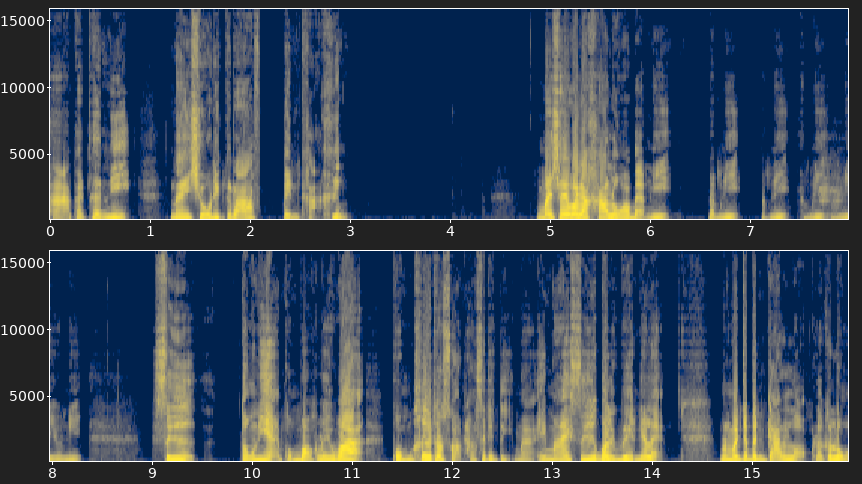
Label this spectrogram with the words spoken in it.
หาแพทเทิร์นนี้ในช่วงที่กราฟเป็นขาขึ้น ไม่ใช่ว่าราคาลงมาแบบนี้แบบนี้ แบบนี้แบบนี้แบบนี้แบบนี้ ซื้อตรงเนี้ยผมบอกเลยว่า ผมเคยทดสอบทางสถิติมาไอ้ไม้ซื้อบริเวณเนี้ยแหละ มันมักจะเป็นการหลอกแล้วก็ลง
